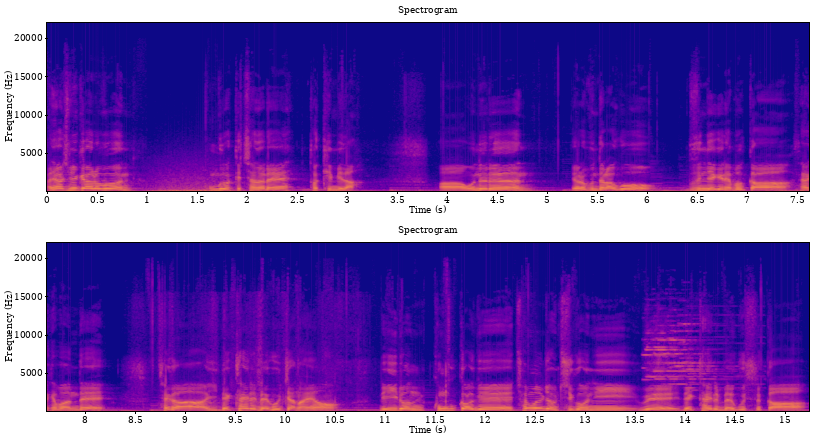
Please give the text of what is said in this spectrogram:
안녕하십니까 여러분. 공구덕기 채널의 덕희입니다. 어, 오늘은 여러분들하고 무슨 얘기를 해볼까 생각해봤는데 제가 이 넥타이를 메고 있잖아요. 근데 이런 공구가게 철물점 직원이 왜 넥타이를 메고 있을까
